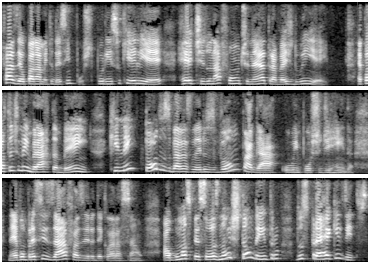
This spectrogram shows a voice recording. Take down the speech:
fazer o pagamento desse imposto. Por isso que ele é retido na fonte, né, através do IR. É importante lembrar também que nem todos os brasileiros vão pagar o imposto de renda, né? Vão precisar fazer a declaração. Algumas pessoas não estão dentro dos pré-requisitos.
